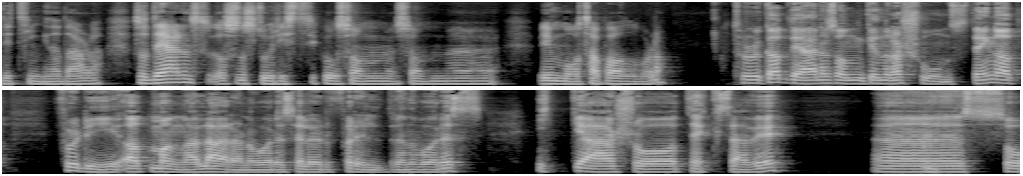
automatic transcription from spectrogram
de, tingene der. Da. Så det er en, også en stor risiko som, som uh, vi må ta på alvor. Da. Tror du ikke at det er en sånn generasjonsting? At fordi at mange av lærerne våre eller foreldrene våre ikke er så tech-savvy, uh, mm. så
